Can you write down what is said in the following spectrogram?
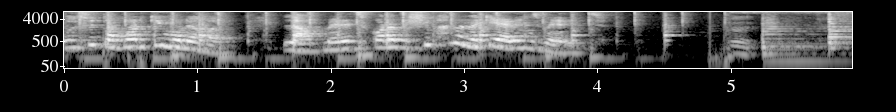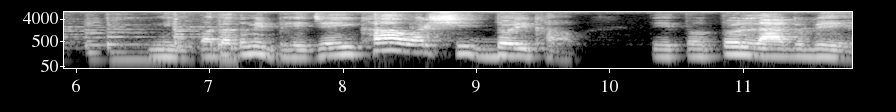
বলছি তোমার কি মনে হয় লাভ ম্যারেজ করা বেশি ভালো নাকি অ্যারেঞ্জ ম্যারেজ নীল পাতা তুমি ভেজেই খাও আর সিদ্ধই খাও তেতো তো লাগবেই।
